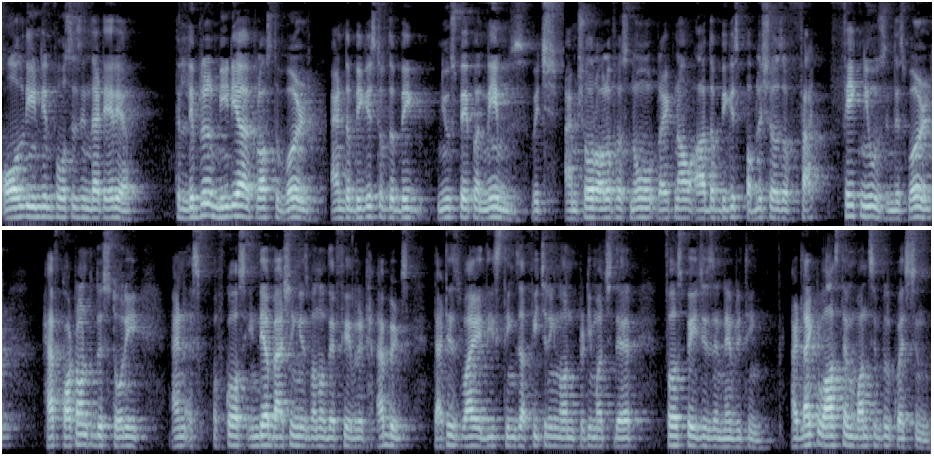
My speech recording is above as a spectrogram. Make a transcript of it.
all the Indian forces in that area? The liberal media across the world and the biggest of the big newspaper names, which I'm sure all of us know right now are the biggest publishers of fake news in this world, have caught on to this story and of course, India bashing is one of their favorite habits. That is why these things are featuring on pretty much their first pages and everything. I'd like to ask them one simple question.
